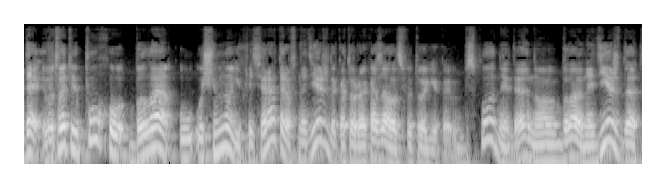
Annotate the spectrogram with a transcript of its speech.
Да, и вот в эту эпоху была у очень многих литераторов надежда, которая оказалась в итоге бесплодной, да, но была надежда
